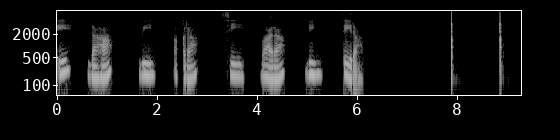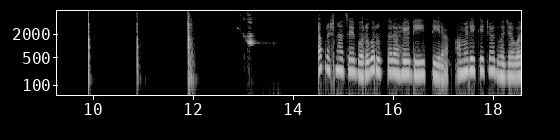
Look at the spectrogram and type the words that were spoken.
ए दहा बी अकरा सी बारा डी तेरा. या प्रश्नाचे बरोबर उत्तर आहे डी तेरा. अमेरिकेच्या ध्वजावर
